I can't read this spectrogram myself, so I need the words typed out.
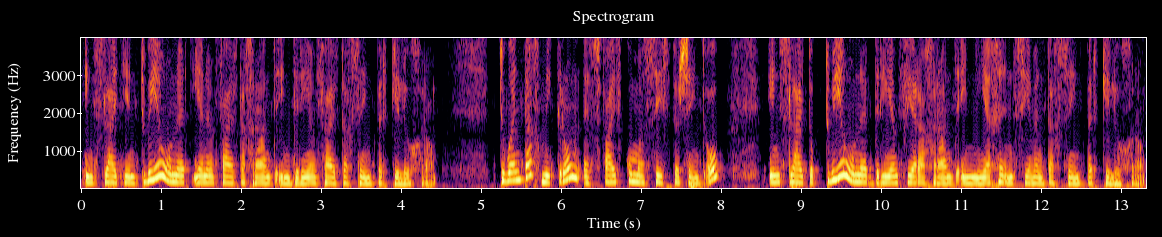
en sluit teen R251,53 per kilogram. 20 mikron is 5,6% op en sluit op R243,79 per kilogram.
